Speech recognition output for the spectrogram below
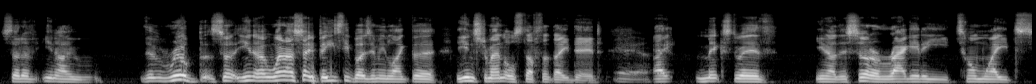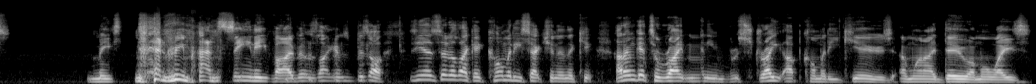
sort of you know the real so you know when I say Beastie Boys, I mean like the the instrumental stuff that they did, yeah, yeah. mixed with you know this sort of raggedy Tom Waits meets Henry Mancini vibe. It was like it was bizarre. You know, sort of like a comedy section in the cue. I don't get to write many straight up comedy cues, and when I do, I'm always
